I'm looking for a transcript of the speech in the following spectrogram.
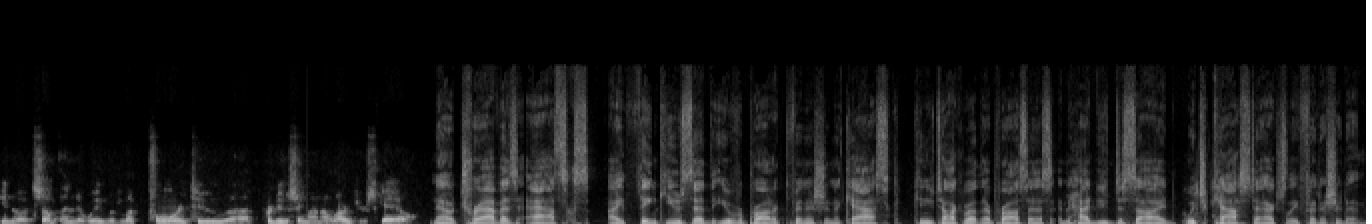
you know it's something that we would look forward to uh, producing on a larger scale. Now, Travis asks, I think you said that you have a product finish in a cask. Can you talk about that process and how do you decide which cask to actually finish it in?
